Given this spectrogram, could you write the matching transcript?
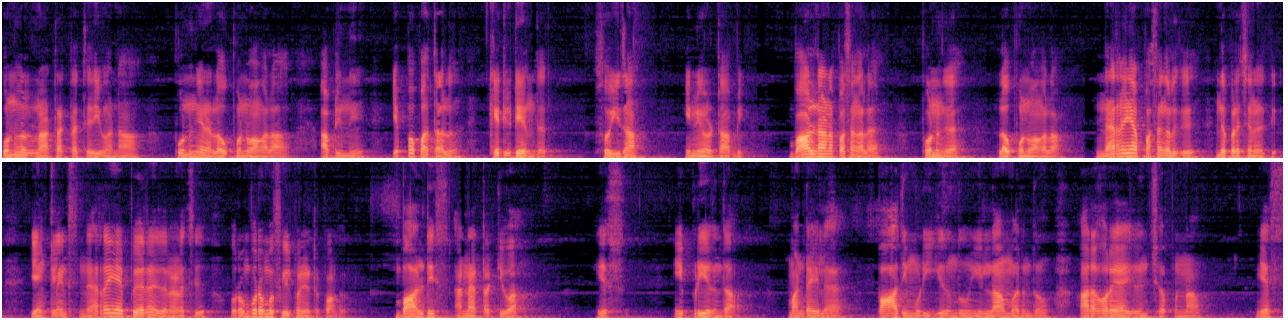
பொண்ணுங்களுக்கு நான் அட்ராக்டாக தெரியவேனா பொண்ணுங்க என்னை லவ் பண்ணுவாங்களா? அப்படின்னு எப்போ பார்த்தாலும் கேட்டுக்கிட்டே இருந்தார். ஸோ இதான் இன்னொரு டாபிக் பால்டான பசங்களை பொண்ணுங்க லவ் பண்ணுவாங்களா? நிறையா பசங்களுக்கு இந்த பிரச்சனை இருக்குது என் கிளைண்ட்ஸ் நிறைய பேர் இதை நினச்சி ரொம்ப ரொம்ப ஃபீல் பண்ணிகிட்ருப்பாங்க பால்ட் பால்டிஸ் அன்அட்ராக்டிவா எஸ் இப்படி இருந்தால் மண்டையில் பாதி முடி இருந்தும் இல்லாமல் இருந்தும் அறகுறையாக இருந்துச்சு அப்படின்னா எஸ்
